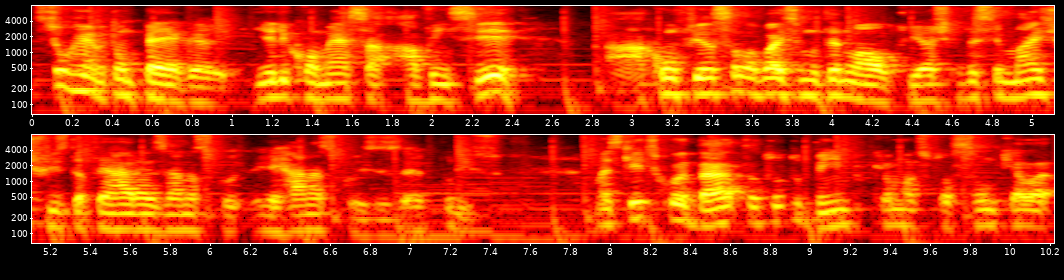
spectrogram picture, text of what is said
se o Hamilton pega e ele começa a vencer, a confiança ela vai se mantendo alto, e acho que vai ser mais difícil da Ferrari errar nas, errar nas coisas, é por isso. Mas quem discordar, tá tudo bem, porque é uma situação que ela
